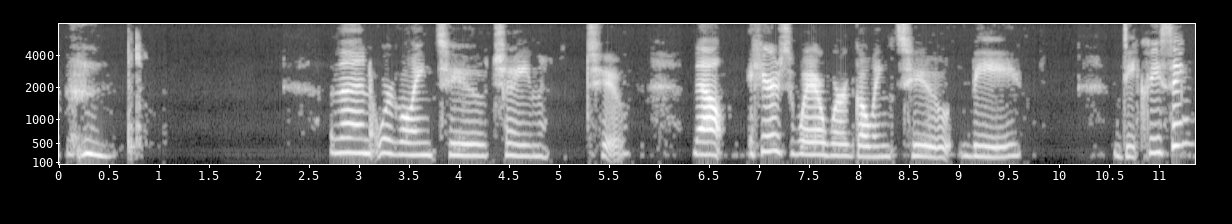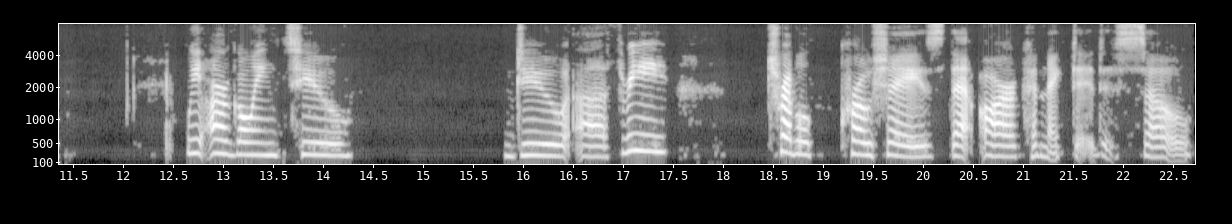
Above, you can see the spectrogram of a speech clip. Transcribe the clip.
and then we're going to chain two. Now, here's where we're going to be decreasing. We are going to do uh, three treble crochets that are connected. So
